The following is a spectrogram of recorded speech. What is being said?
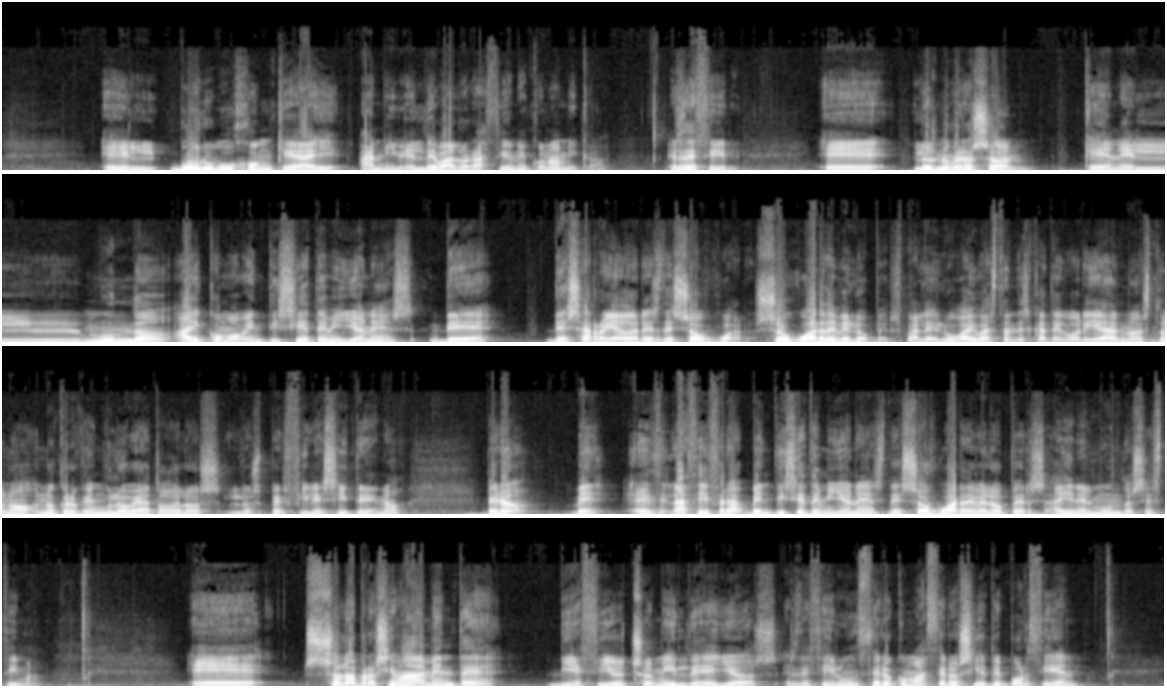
el burbujón que hay a nivel de valoración económica. Es decir, eh, los números son que en el mundo hay como 27 millones de desarrolladores de software, software developers, ¿vale? Luego hay bastantes categorías, no, esto no, creo que englobe a todos los, perfiles IT, ¿no? Pero la cifra, 27 millones de software developers hay en el mundo, se estima. Eh, solo aproximadamente 18.000 de ellos, es decir, un 0,07%,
